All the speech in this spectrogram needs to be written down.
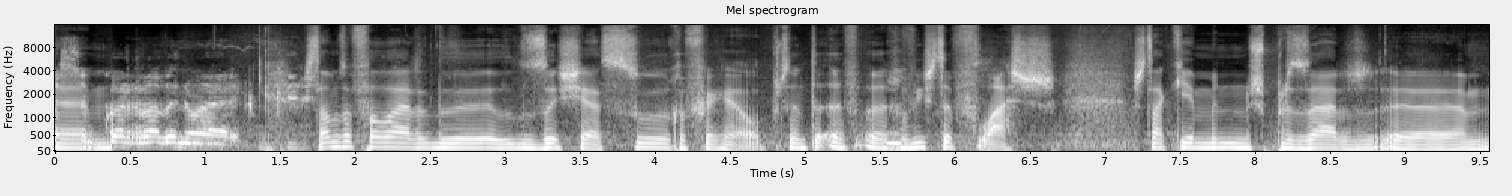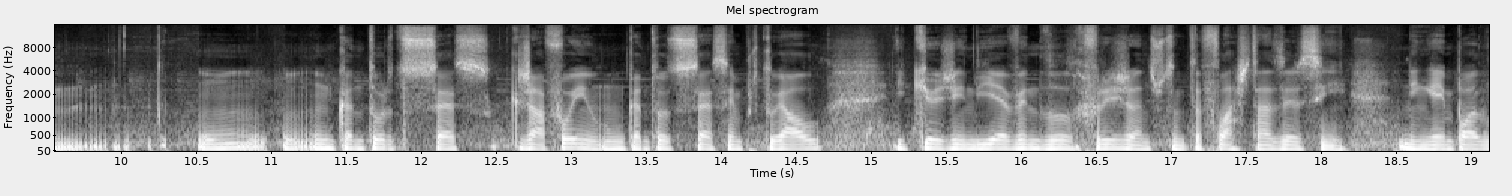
Estou sempre com a roda no ar. Estamos a falar de, dos excessos, Rafael. Portanto, a, a revista Flash está aqui a menosprezar hum, um, um, cantor de sucesso que já foi um cantor de sucesso em Portugal e que hoje em dia é vendedor de refrigerantes. Portanto, a Flash está a dizer assim: ninguém pode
